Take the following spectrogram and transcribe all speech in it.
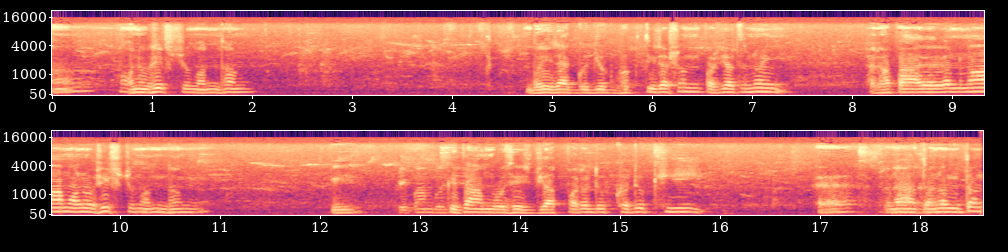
ah, anubhivchu mandham বৈরাগ্য যুগ ভক্তি রসম প্রযত্নই রপায়ন মাম অনুভীষ্ট বন্ধন কৃপাম্বোধে পর দুঃখ দুঃখী সনাতনম তং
